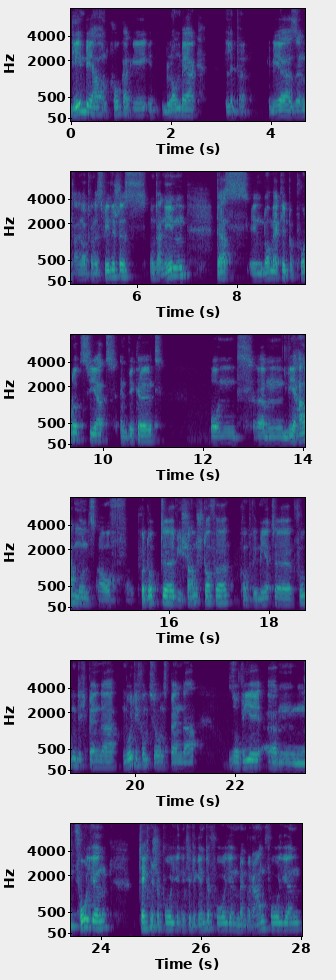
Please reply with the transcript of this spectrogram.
GmbH und Co. KG in Blomberg-Lippe. Wir sind ein nordrhein-westfälisches Unternehmen, das in Blomberg-Lippe produziert, entwickelt und ähm, wir haben uns auf Produkte wie Schaumstoffe, komprimierte Fugendichtbänder, Multifunktionsbänder sowie ähm, Folien, technische Folien, intelligente Folien, Membranfolien,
